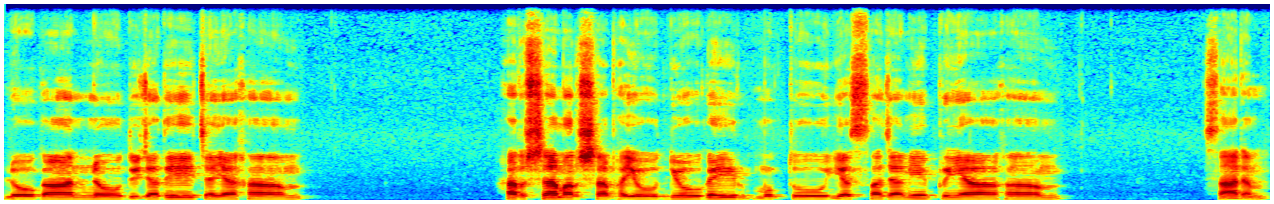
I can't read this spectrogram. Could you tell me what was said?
ലോകാന്നോ ദ്വിജതേ ചയഹാം ഹർഷമർഷഭയോദ്യോഗൈർമുക്തോ യസ്സജമേ പ്രിയാഹാം. സാരം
